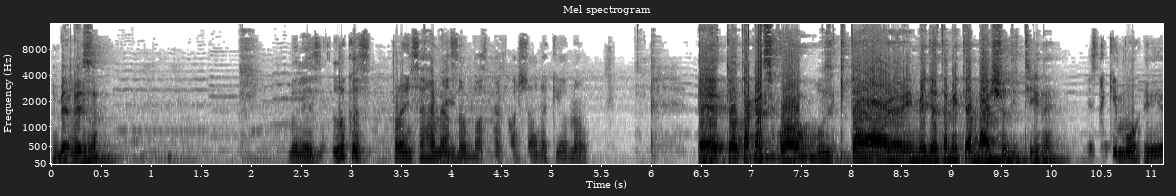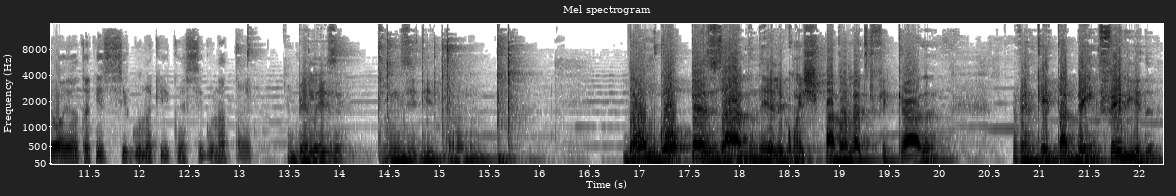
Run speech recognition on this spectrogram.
Beleza? Beleza. Lucas, pra encerrar minha ação, posso me afastar daqui ou não? É, tu atacasse qual? O que tá imediatamente abaixo de ti, né? Esse aqui morreu, aí eu ataquei esse segundo aqui, com esse segundo ataque. Beleza, 15 de dano. Dá um golpe pesado nele com a espada eletrificada. Tá vendo que ele tá bem ferido.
